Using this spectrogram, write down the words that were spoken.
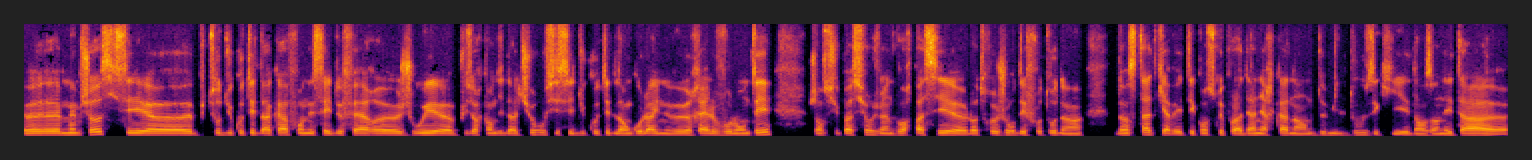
euh, même chose, si c'est euh, plutôt du côté de la CAF, on essaye de faire euh, jouer plusieurs candidatures, ou si c'est du côté de l'Angola une réelle volonté. J'en suis pas sûr. Je viens de voir passer l'autre jour des photos d'un stade qui avait été construit pour la dernière Cannes en 2012 et qui est dans un état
